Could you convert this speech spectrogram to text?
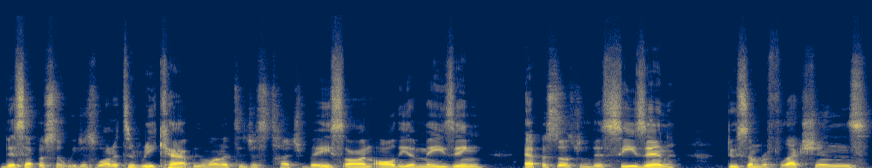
This episode, we just wanted to recap. We wanted to just touch base on all the amazing episodes from this season, do some reflections,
